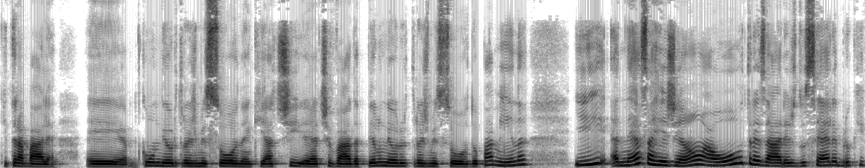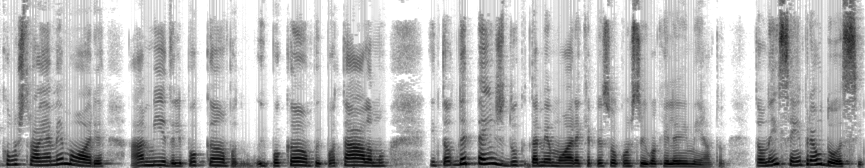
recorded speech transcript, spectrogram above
que trabalha é, com o neurotransmissor, né, que é ativada pelo neurotransmissor dopamina, e nessa região há outras áreas do cérebro que constroem a memória, a amígdala, hipocampo, hipocampo hipotálamo. Então depende do, da memória que a pessoa construiu com aquele alimento. Então nem sempre é o doce.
